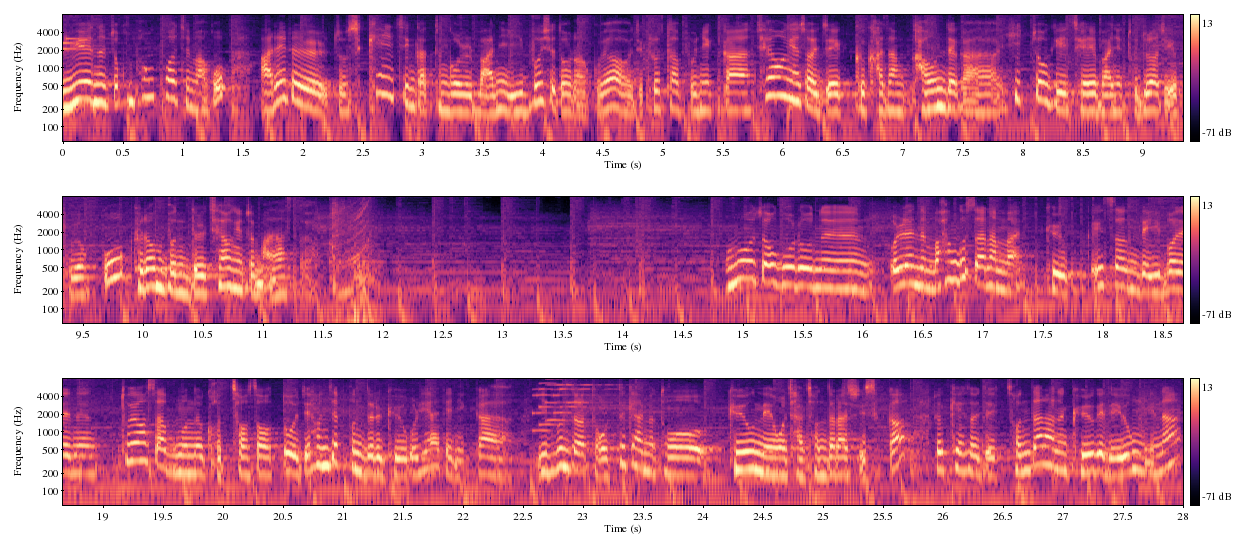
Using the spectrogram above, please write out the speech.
위에는 조금 펑퍼짐하고 아래를 좀 스키니진 같은 걸 많이 입으시더라고요. 이제 그렇다 보니까 체형에서 이제 그 가장 가운데가 희 쪽이 제일 많이 도드라지게 보였고 그런 분들 체형이 좀 많았어요. 업무적으로는 원래는 뭐 한국 사람만 교육했었는데 이번에는 토양사분을 거쳐서 또 이제 현지 분들을 교육을 해야 되니까 이분들한테 어떻게 하면 더 교육 내용을 잘 전달할 수 있을까? 그렇게 해서 이제 전달하는 교육의 내용이나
